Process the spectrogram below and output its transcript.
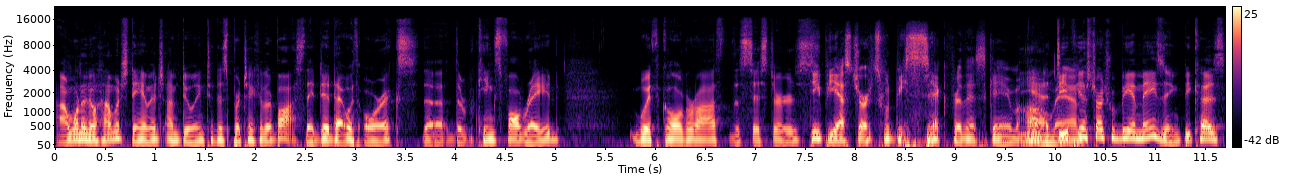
I want to know how much damage I'm doing to this particular boss. They did that with Oryx, the the King's Fall raid, with Golgoroth, the sisters. DPS charts would be sick for this game. Oh, yeah, oh, man. DPS charts would be amazing because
